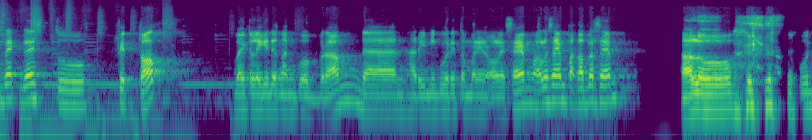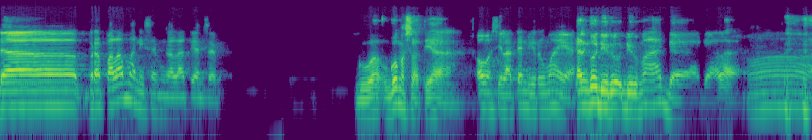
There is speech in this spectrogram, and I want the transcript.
back guys to Fit Talk. Baik lagi dengan gue Bram dan hari ini gue ditemenin oleh Sam. Halo Sam, apa kabar Sam? Halo. Udah berapa lama nih Sam nggak latihan Sam? Gua gua masih latihan. Oh masih latihan di rumah ya? Kan gua di, di rumah ada, ada lah. Oh.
